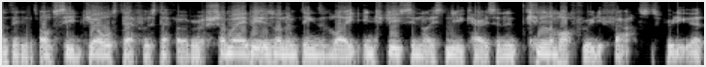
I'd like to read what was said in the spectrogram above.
I think obviously Joel's death was death over rush. So maybe it was one of them things of like introducing like this new character and then killing them off really fast. It's pretty good.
